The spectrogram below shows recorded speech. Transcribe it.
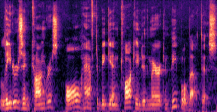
leaders in Congress, all have to begin talking to the American people about this.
